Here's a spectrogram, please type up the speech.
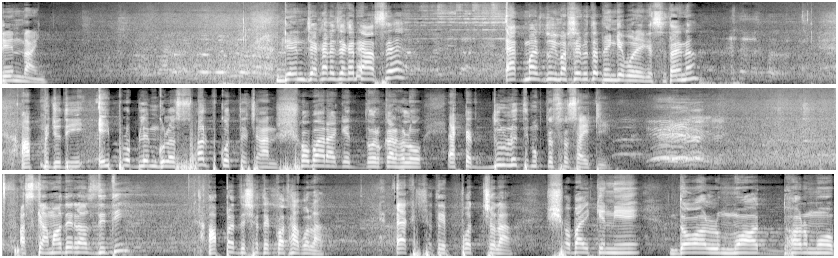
ড্রেন নাই। ড্রেন যেখানে যেখানে আছে, এক মাস, দুই মাসের ভিতর ভেঙে পড়ে গেছে, তাই না? আপনি যদি এই প্রবলেমগুলো সলভ করতে চান, সবার আগে দরকার হলো একটা দুর্নীতিমুক্ত সোসাইটি। আজকে আমাদের রাজনীতি, আপনাদের সাথে কথা বলা, একসাথে পথ চলা সবাইকে নিয়ে দল, মত, ধর্ম,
